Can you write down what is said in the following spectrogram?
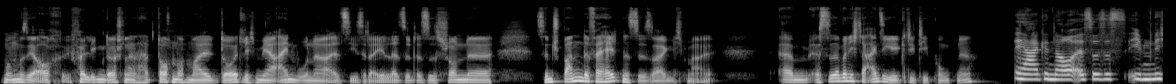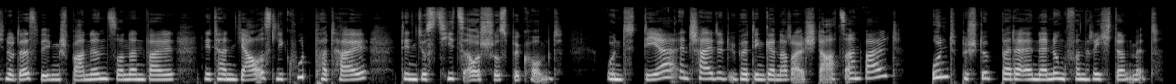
Man muss ja auch überlegen, Deutschland hat doch noch mal deutlich mehr Einwohner als Israel. Also das ist schon, äh, sind spannende Verhältnisse, sage ich mal. Ähm, es ist aber nicht der einzige Kritikpunkt, ne? Ja, genau. Also es ist eben nicht nur deswegen spannend, sondern weil Netanyahus Likud-Partei den Justizausschuss bekommt. Und der entscheidet über den Generalstaatsanwalt und bestimmt bei der Ernennung von Richtern mit.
